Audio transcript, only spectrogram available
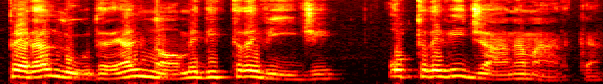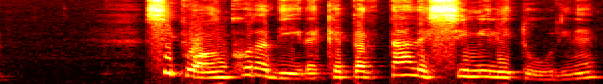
per alludere al nome di Trevigi o Trevigiana Marca. Si può ancora dire che per tale similitudine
